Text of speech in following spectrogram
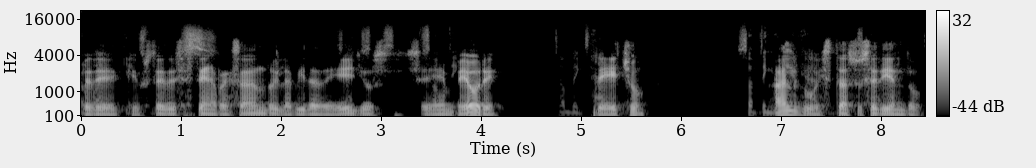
Puede que ustedes estén rezando y la vida de ellos se empeore. De hecho, algo está sucediendo.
